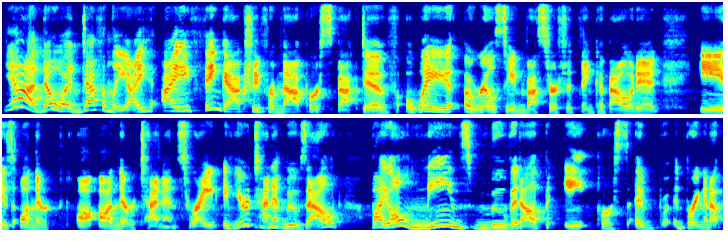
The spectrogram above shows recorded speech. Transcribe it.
Yeah, no, and definitely. I I think actually from that perspective, a way a real estate investor should think about it is on their uh, on their tenants, right? If your tenant moves out, by all means move it up 8%, bring it up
